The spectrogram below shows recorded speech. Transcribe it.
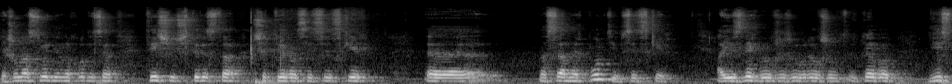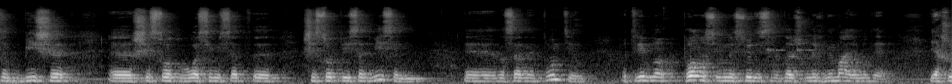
Якщо у нас сьогодні знаходиться 1414 сільських е, населених пунктів сільських, а із них ви вже говорили, що треба дійсно більше е, 680, е, 658 е, населених пунктів, потрібно повністю вони сьогодні страждають, що в них немає води. Якщо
